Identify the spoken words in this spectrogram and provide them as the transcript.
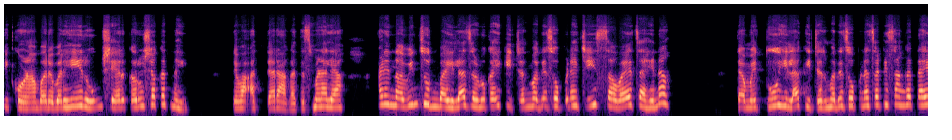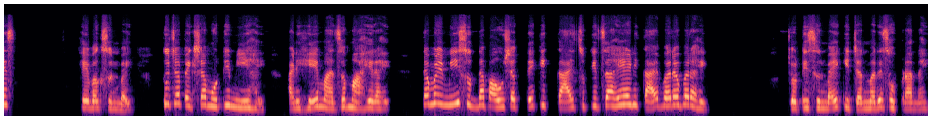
ती कोणाबरोबरही रूम शेअर करू शकत नाही. तेव्हा आत्या रागातच म्हणाल्या आणि नवीन सुनबाईला जणू काही किचनमध्ये झोपण्याची सवयच आहे ना? त्यामुळे तू हिला किचनमध्ये झोपण्यासाठी सांगत आहेस? हे बघ सुनबाई तुझ्यापेक्षा मोठी मी आहे आणि हे माझं माहेर आहे. त्यामुळे मी सुद्धा पाहू शकते की काय चुकीचं आहे आणि काय बरोबर आहे. छोटी सुनबाई किचनमध्ये झोपणार नाही.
